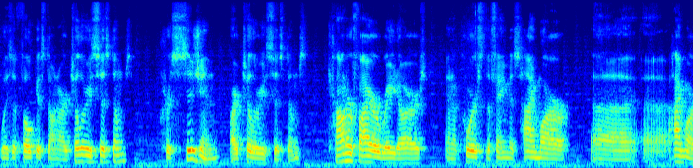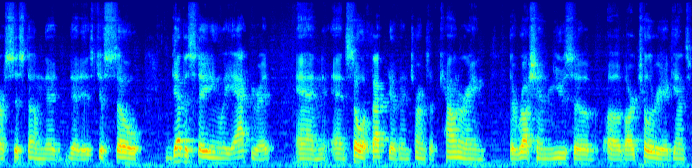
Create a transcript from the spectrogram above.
was a focused on artillery systems, precision artillery systems, counterfire radars, and of course the famous HIMAR, uh, uh, HIMAR system that, that is just so devastatingly accurate and, and so effective in terms of countering the Russian use of, of artillery against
